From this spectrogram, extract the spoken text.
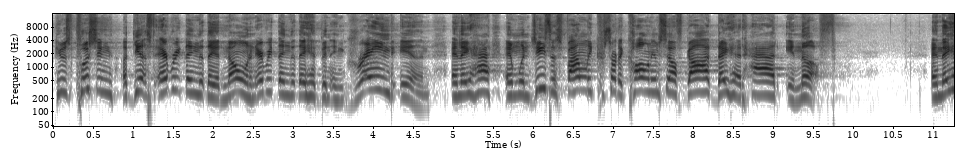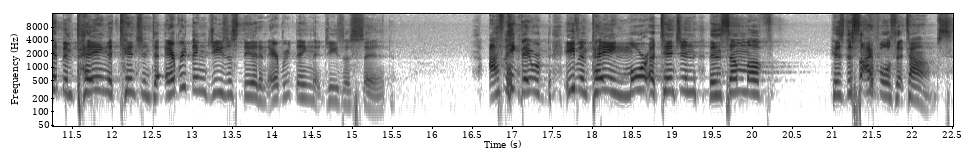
he was pushing against everything that they had known and everything that they had been ingrained in. And, they had, and when Jesus finally started calling himself God, they had had enough. And they had been paying attention to everything Jesus did and everything that Jesus said. I think they were even paying more attention than some of his disciples at times.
